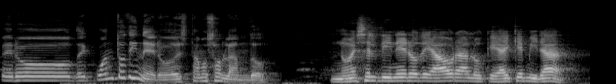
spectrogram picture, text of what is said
Pero ¿de cuánto dinero estamos hablando? No es el dinero de ahora lo que hay que mirar.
